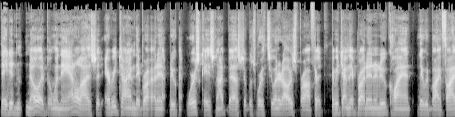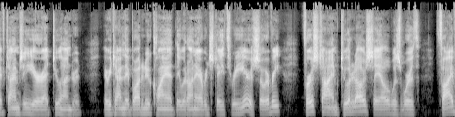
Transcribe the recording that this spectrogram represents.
they didn't know it, but when they analyzed it, every time they brought in a new worst case, not best, it was worth two hundred dollars profit. Every time they brought in a new client, they would buy five times a year at two hundred. Every time they bought a new client, they would on average stay three years. So every first time two hundred dollars sale was worth five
